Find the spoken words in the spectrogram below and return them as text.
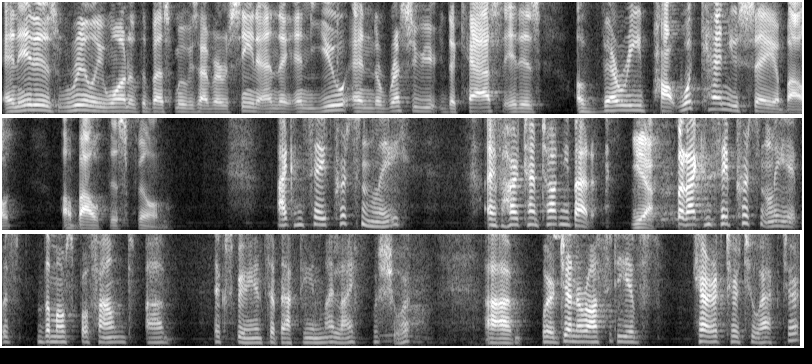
and it is really one of the best movies I've ever seen. And the, and you and the rest of you, the cast, it is a very pow- What can you say about about this film? I can say personally, I have a hard time talking about it. Yeah. But I can say personally, it was the most profound uh, experience of acting in my life, for sure. Um, where generosity of character to actor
